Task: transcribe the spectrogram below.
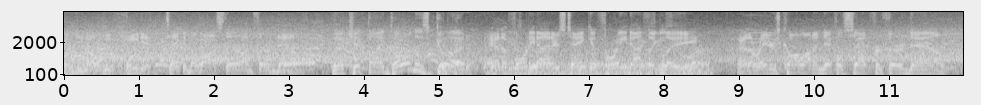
And you know he hated taking the loss there on third down. The kick by Gould is good. And the 49ers take a 3-0 lead. And the Raiders call on a nickel set for third down.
